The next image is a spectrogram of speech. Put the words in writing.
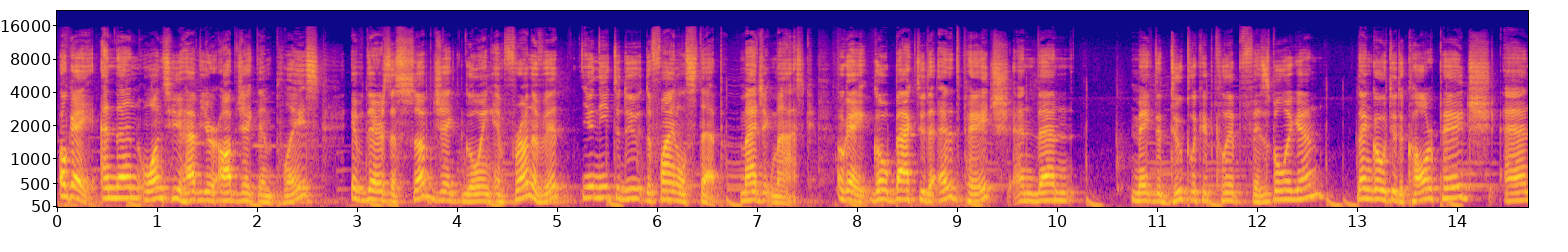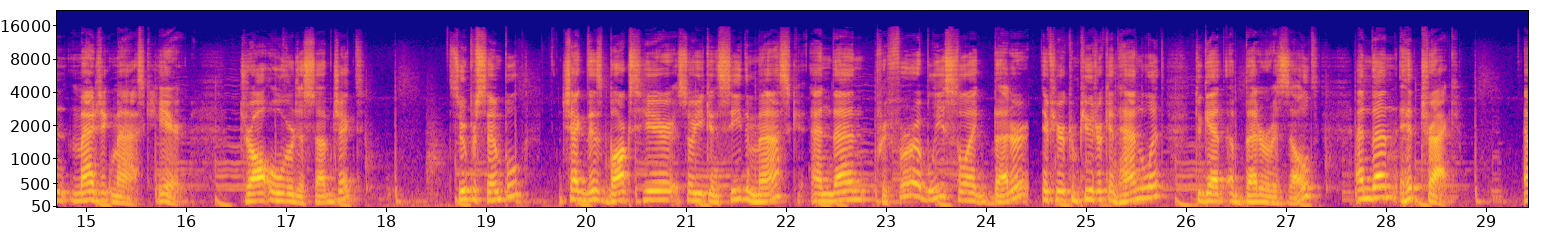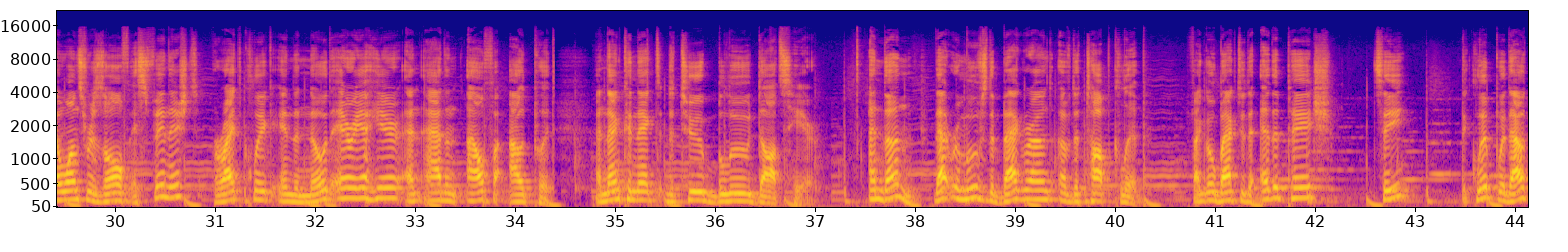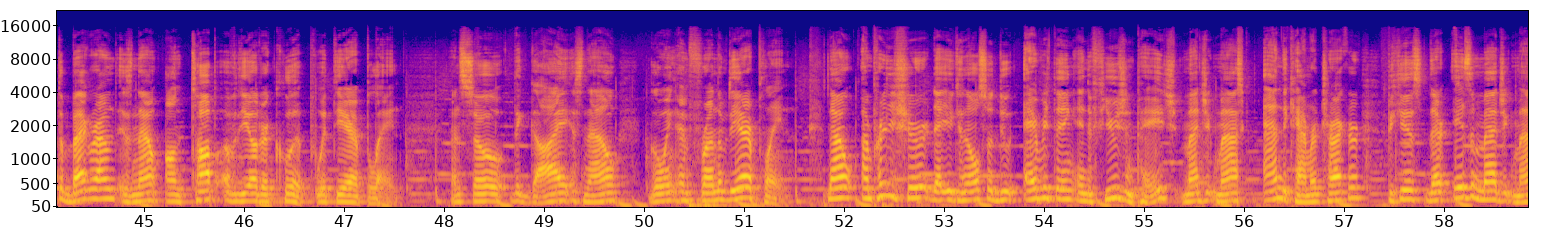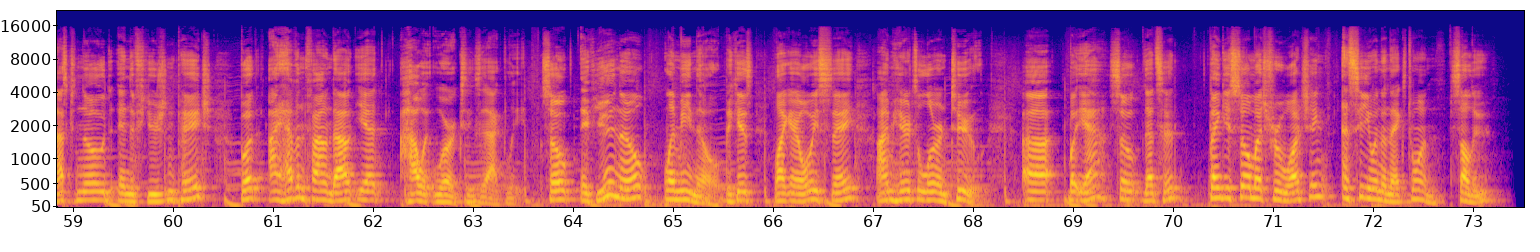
Okay, and then once you have your object in place, if there's a subject going in front of it, you need to do the final step, magic mask. Okay, go back to the edit page and then make the duplicate clip visible again. Then go to the color page and magic mask here. Draw over the subject. Super simple. Check this box here so you can see the mask and then preferably select better if your computer can handle it to get a better result and then hit track. And once Resolve is finished, right click in the node area here and add an alpha output. And then connect the two blue dots here. And done! That removes the background of the top clip. If I go back to the edit page, see? The clip without the background is now on top of the other clip with the airplane. And so the guy is now going in front of the airplane. Now, I'm pretty sure that you can also do everything in the Fusion page, Magic Mask and the camera tracker, because there is a Magic Mask node in the Fusion page, but I haven't found out yet how it works exactly. So if you know, let me know, because like I always say, I'm here to learn too. Uh, but yeah, so that's it. Thank you so much for watching and see you in the next one. Salut!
